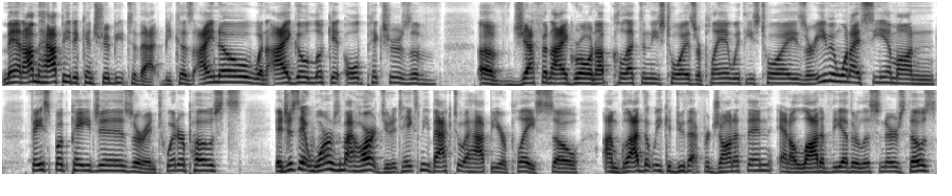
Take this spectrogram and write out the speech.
man, I'm happy to contribute to that because I know when I go look at old pictures of of Jef and I growing up collecting these toys or playing with these toys, or even when I see him on Facebook pages or in Twitter posts, it just it warms my heart, dude. It takes me back to a happier place. So I'm glad that we could do that for Jonathan and a lot of the other listeners. Those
